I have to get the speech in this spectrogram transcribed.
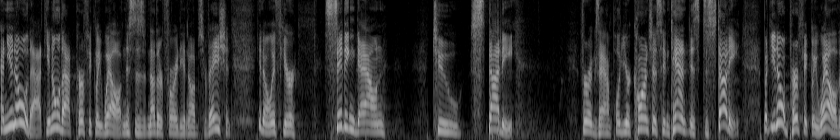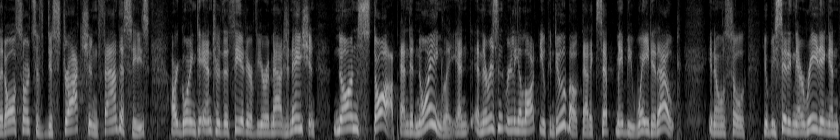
And you know that. You know that perfectly well. And this is another Freudian observation. You know, if you're sitting down to study, for example, your conscious intent is to study. But you know perfectly well that all sorts of distraction fantasies are going to enter the theater of your imagination non-stop and annoyingly. And, and there isn't really a lot you can do about that except maybe wait it out. You know, so you'll be sitting there reading and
